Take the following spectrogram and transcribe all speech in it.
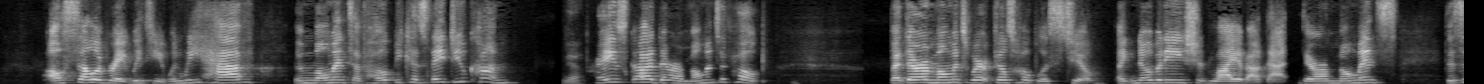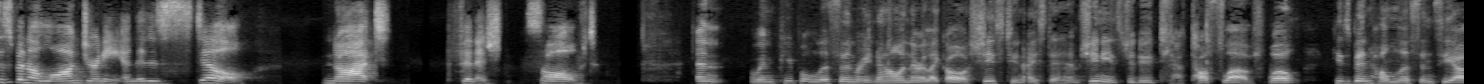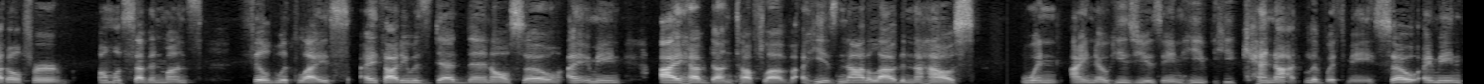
I'll celebrate with you. When we have the moments of hope, because they do come. Yeah. Praise God, there are moments of hope. But there are moments where it feels hopeless too. Like nobody should lie about that. There are moments, this has been a long journey and it is still not finished, solved. And when people listen right now and they're like, oh, she's too nice to him, she needs to do t- tough love. Well, he's been homeless in Seattle for almost seven months, filled with lice. I thought he was dead then, also. I mean, I have done tough love. He is not allowed in the house when I know he's using. He he cannot live with me. So I mean,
